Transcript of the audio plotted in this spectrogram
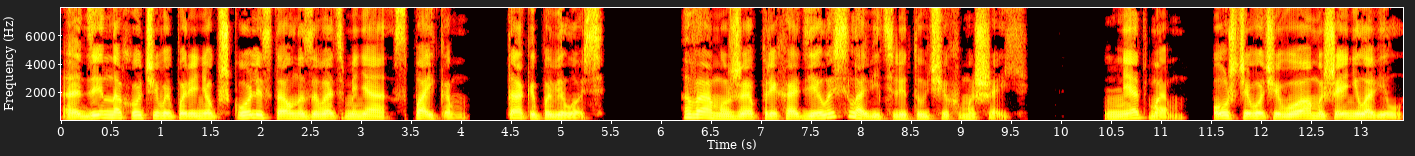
Один находчивый паренек в школе стал называть меня Спайком. Так и повелось. Вам уже приходилось ловить летучих мышей? Нет, мэм. Уж чего-чего, а мышей не ловил.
